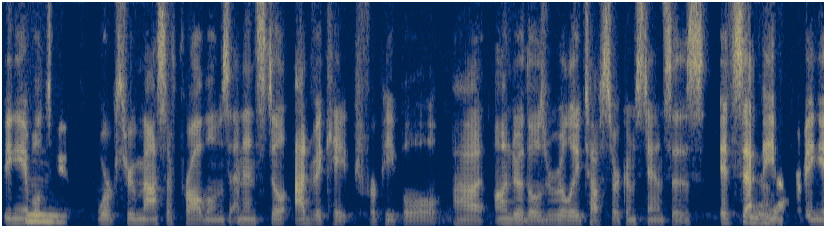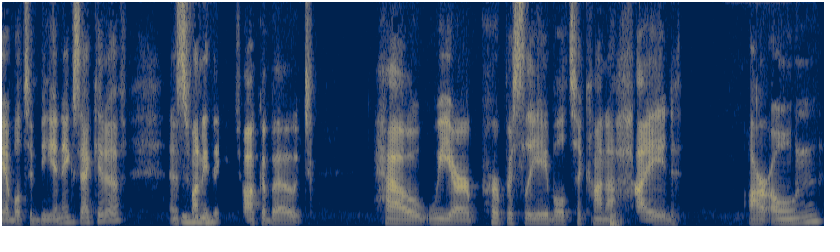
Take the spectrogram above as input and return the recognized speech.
being able mm. to work through massive problems and then still advocate for people uh, under those really tough circumstances. It set yeah. me up for being able to be an executive. And it's mm-hmm. funny that you talk about how we are purposely able to kind of hide our own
